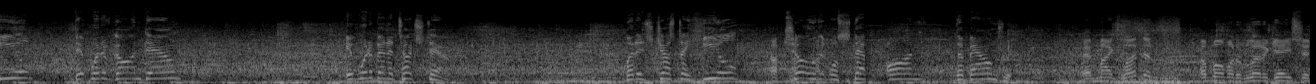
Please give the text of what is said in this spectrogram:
heel that would have gone down, it would have been a touchdown. But it's just a heel a toe that will step on the boundary. And Mike London, a moment of litigation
